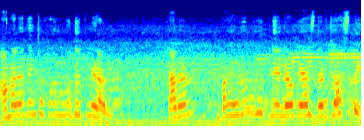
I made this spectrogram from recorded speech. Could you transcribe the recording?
आम्हाला त्यांच्याकडून मुदत मिळावी. कारण बाहेरून घेतलेलं व्याजदर जास्त आहे.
